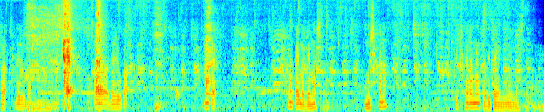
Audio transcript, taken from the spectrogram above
あら大丈夫か？あ大丈夫か？なんかなんか今出ました？虫かな？口からなんか出たように見えましたが。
